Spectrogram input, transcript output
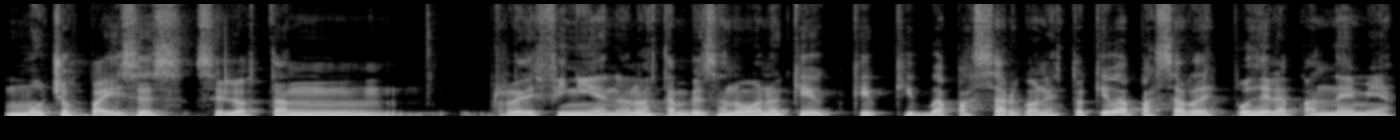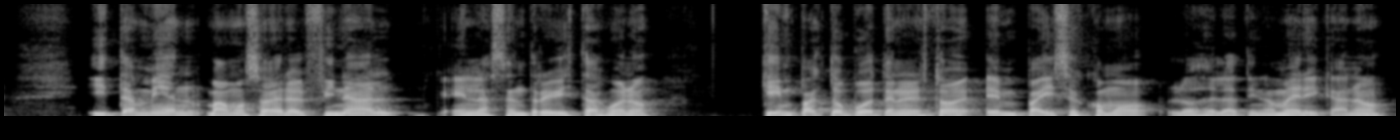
muchos países se lo están redefiniendo, ¿no? Están pensando, bueno, ¿qué, ¿qué, va a pasar con esto? ¿Qué va a pasar después de la pandemia? Y también vamos a ver al final, en las entrevistas, bueno, ¿Qué impacto puede tener esto en países como los de Latinoamérica, no?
